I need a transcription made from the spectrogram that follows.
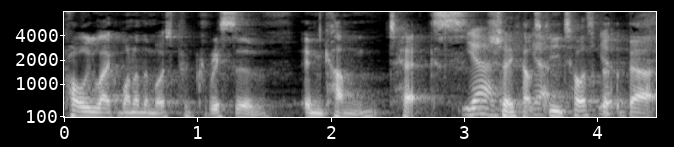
probably like one of the most progressive income tax yeah, shakeouts. Yeah, Can you tell us a bit about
